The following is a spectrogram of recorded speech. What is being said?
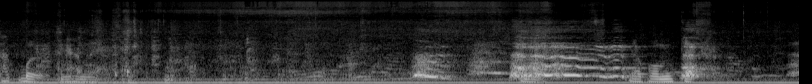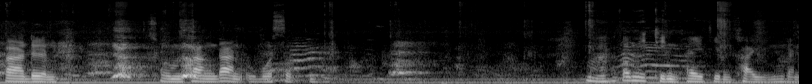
ทับเบิกนะครับเนี่ย เดี๋ยวผมจะพาเดิน ชมทางด้านอุโบสถมาก็มีถิ่นใครถิ่นใครเหมือนกัน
